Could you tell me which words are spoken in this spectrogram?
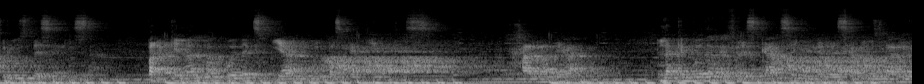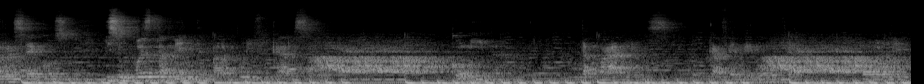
Cruz de ceniza, para que el alma pueda expiar culpas pendientes. Jarra de agua, en la que pueda refrescarse y humedecer los labios resecos y supuestamente para purificarse. Comida, tamales, café de olla, mole,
